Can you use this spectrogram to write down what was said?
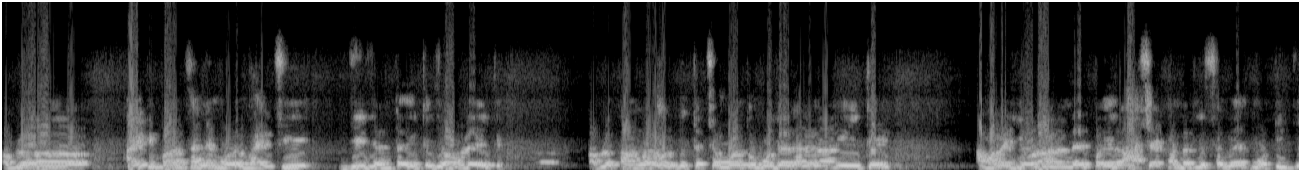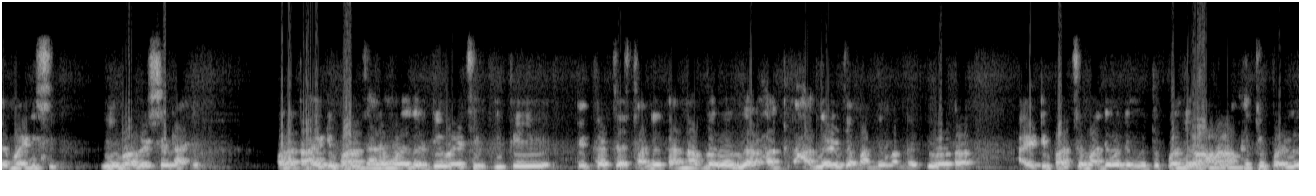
आपलं आय टी पार्क झाल्यामुळे बाहेरची जी जनता इथे जॉबला येते आपलं कामगार वर्ग त्याच्यामुळे तो बोजा झालेला आणि इथे आम्हाला एवढा आनंद आहे. पहिलं आशिया खंडातली सगळ्यात मोठी एमआयडीसी ही बागेत आहे. पण आता आय टी पार्क झाल्यामुळे गर्दी व्हायची इथे इकडच्या स्थानिकांना आपला रोजगार हात हातगाडीच्या माध्यमातून किंवा आय टी पार्कच्या माध्यमातून मिळतो. पण जेव्हा आम्हाला माहिती पडलं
